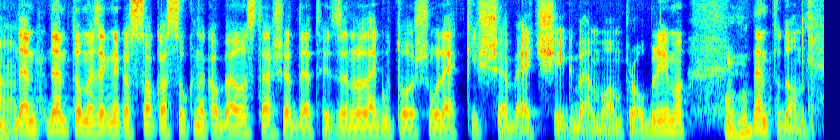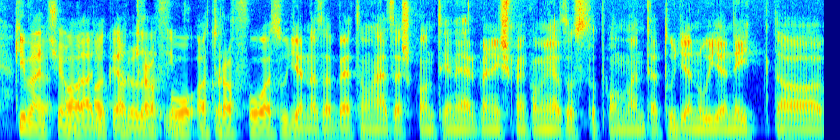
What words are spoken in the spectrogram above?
nem, nem, nem, tudom ezeknek a szakaszoknak a beosztása, de hogy ezen a legutolsó, legkisebb egységben van probléma. Uh-huh. Nem tudom. Kíváncsian várjuk erről. A trafó, a, a trafó az ugyanaz a betonházas konténerben is, meg ami az osztopon van, tehát ugyanúgy a, négy, a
